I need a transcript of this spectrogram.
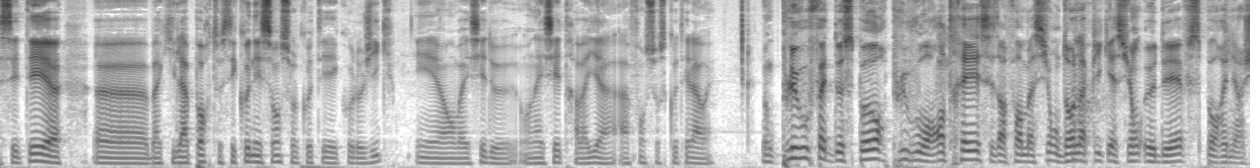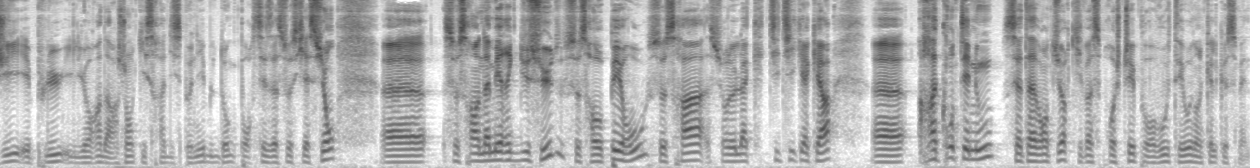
c'était bah, qu'il apporte ses connaissances sur le côté écologique. Et on, va essayer de, on a essayé de travailler à, à fond sur ce côté-là, ouais. Donc plus vous faites de sport, plus vous rentrez ces informations dans l'application EDF Sport Énergie et plus il y aura d'argent qui sera disponible donc pour ces associations. Euh, ce sera en Amérique du Sud, ce sera au Pérou, ce sera sur le lac Titicaca. Euh, racontez-nous cette aventure qui va se projeter pour vous Théo dans quelques semaines.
